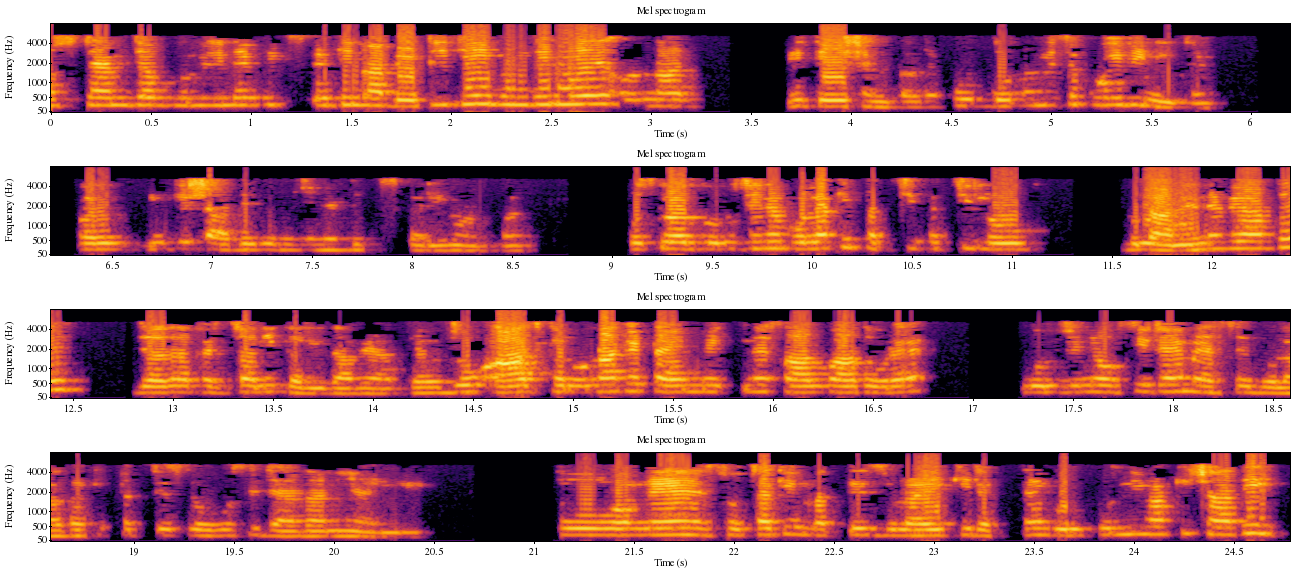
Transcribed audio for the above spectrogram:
उस टाइम जब गुरु जी ने फिक्स की ना बेटी थी मंदिर में और ना नितेश अंकल थे दोनों में से कोई भी नहीं थे। और उनकी शादी गुरु जी ने फिक्स करी वहाँ पर। उसके बाद गुरु जी ने बोला कि पच्चीस पच्चीस लोग बुलाने ने ब्याह थे ज़्यादा खर्चा नहीं खरीदा ब्याह थे और जो आज कोरोना के टाइम में इतने साल बाद हो रहा है गुरु जी ने उसी टाइम ऐसे बोला था कि पच्चीस लोगों से ज़्यादा नहीं आएँगे। तो हमने सोचा कि उनतीस जुलाई की रखते हैं, गुरु पूर्णिमा की शादी।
